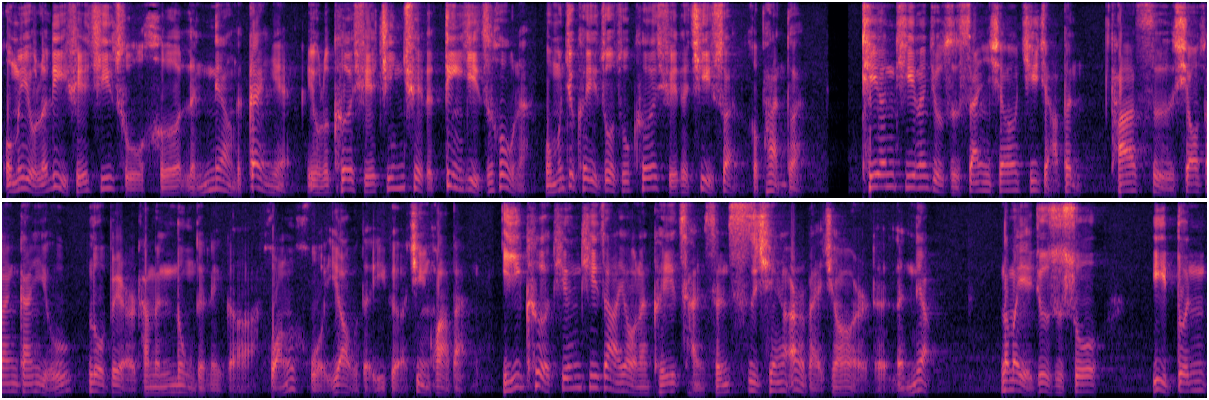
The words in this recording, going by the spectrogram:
我们有了力学基础和能量的概念，有了科学精确的定义之后呢，我们就可以做出科学的计算和判断。TNT 呢，就是三硝基甲苯，它是硝酸甘油，诺贝尔他们弄的那个黄火药的一个进化版。一克 TNT 炸药呢，可以产生四千二百焦耳的能量。那么也就是说，一吨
